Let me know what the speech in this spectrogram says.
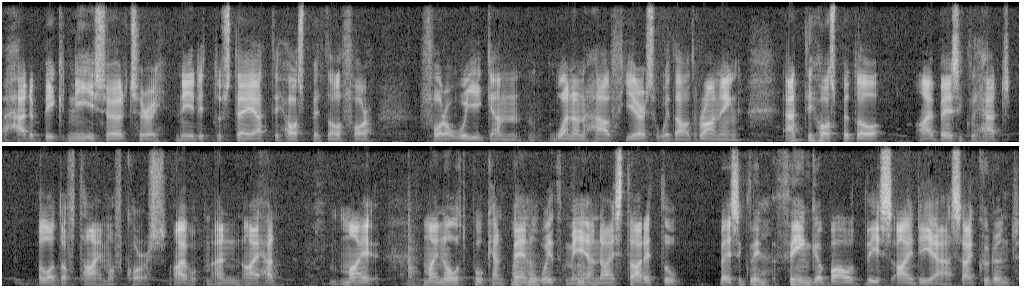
had a big knee surgery. Needed to stay at the hospital for for a week and one and a half years without running. At the hospital, I basically had a lot of time, of course. I w- and I had my my notebook and pen with me, and I started to basically think about this idea as I couldn't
